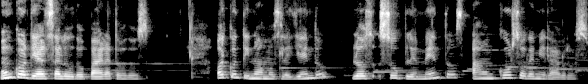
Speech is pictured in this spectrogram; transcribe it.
Un cordial saludo para todos. Hoy continuamos leyendo los suplementos a un curso de milagros.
